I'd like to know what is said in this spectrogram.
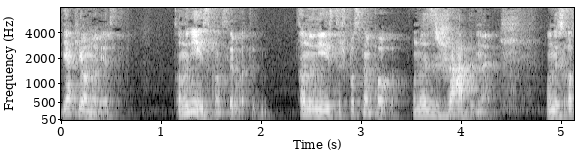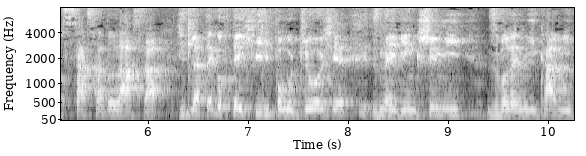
Jakie ono jest? Ono nie jest konserwatywne. Ono nie jest też postępowe. Ono jest żadne. On jest od sasa do lasa i dlatego w tej chwili połączyło się z największymi zwolennikami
